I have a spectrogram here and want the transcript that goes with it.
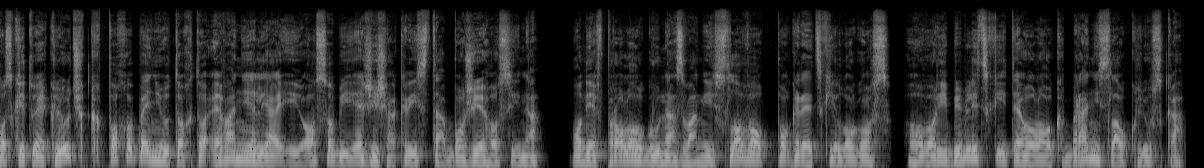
Poskytuje kľúč k pochopeniu tohto Evanielia i osoby Ježiša Krista, Božieho Syna. On je v prológu nazvaný slovo po grécky logos, hovorí biblický teológ Branislav Kľuska.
